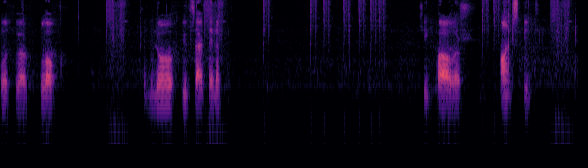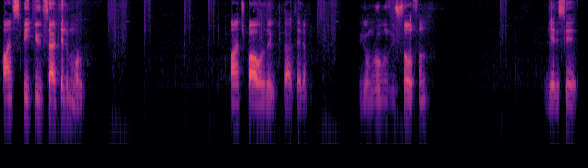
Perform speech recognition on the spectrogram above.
Footwork, block. Bloğu yükseltelim. Kick power, punch speed. Punch speed'i yükseltelim moruk. Punch power'ı da yükseltelim. Yumruğumuz güçlü olsun. Gerisi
